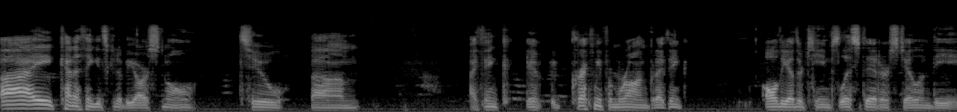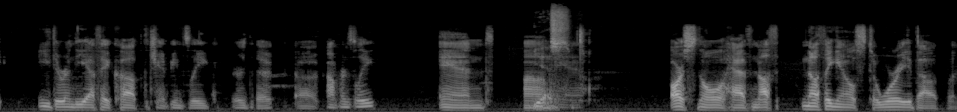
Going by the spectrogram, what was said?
I kind of think it's going to be Arsenal too. Um, I think, if, correct me if I'm wrong, but I think all the other teams listed are still in the either in the FA Cup, the Champions League, or the uh, Conference League, and um, Yes. Arsenal have nothing nothing else to worry about but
